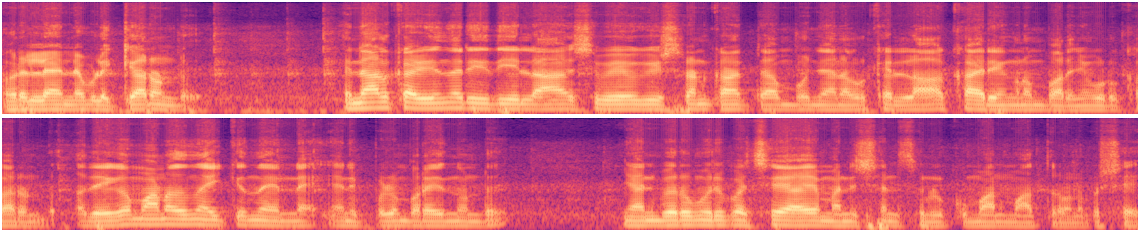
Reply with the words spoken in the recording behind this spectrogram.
അവരെല്ലാം എന്നെ വിളിക്കാറുണ്ട്. എന്നാൽ കഴിയുന്ന രീതിയിൽ ആ ശിവയോഗീശ്വരൻ കണക്റ്റ് ആകുമ്പോൾ ഞാൻ അവർക്ക് എല്ലാ കാര്യങ്ങളും പറഞ്ഞു കൊടുക്കാറുണ്ട്. അദ്ദേഹമാണ് അത് നയിക്കുന്നത് എന്നെ. ഞാൻ ഇപ്പോഴും പറയുന്നുണ്ട്. ഞാൻ വെറും ഒരു പച്ചയായ മനുഷ്യൻ സുനിൽകുമാർ മാത്രമാണ്. പക്ഷേ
